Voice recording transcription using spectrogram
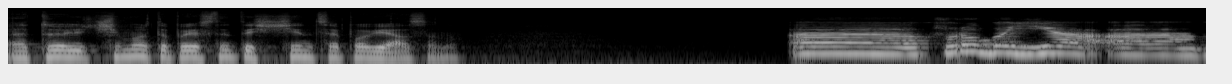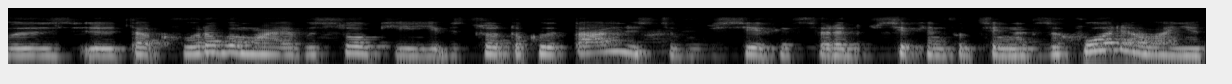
е, то чи можете пояснити, з чим це пов'язано? Хвороба є так, хвороба має високий відсоток летальності в усіх серед усіх інфекційних захворювань.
